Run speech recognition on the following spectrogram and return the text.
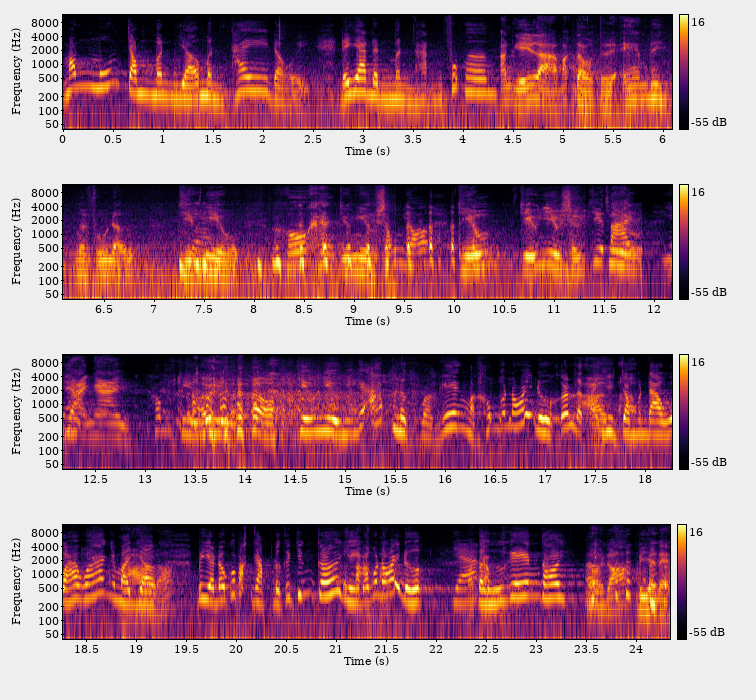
mong muốn chồng mình vợ mình thay đổi để gia đình mình hạnh phúc hơn. Anh nghĩ là bắt đầu từ em đi người phụ nữ. Chịu nhiều khó khăn chịu nhiều sóng gió chịu chịu nhiều sự chia tay dài ngày. Không chịu nhiều. Chịu nhiều những cái áp lực và ghen mà không có nói được đó là tại vì chồng mình đào hoa quá. Nhưng mà Ờ, giờ đó. bây giờ đâu có bắt gặp được cái chứng cớ gì đâu có nói được. Dạ. tự ghen thôi. Rồi đó bây giờ nè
